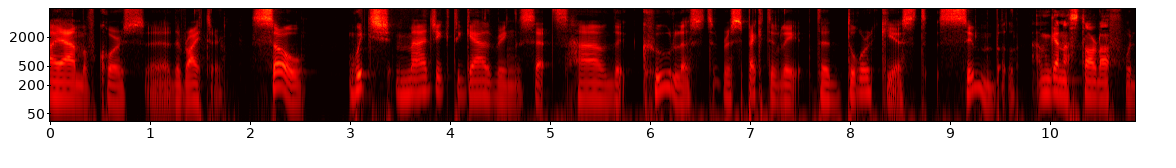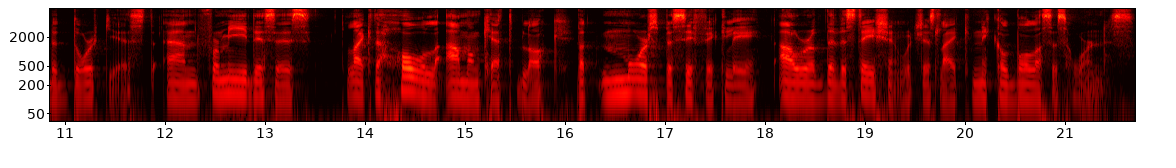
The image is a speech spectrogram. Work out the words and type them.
I am, of course, uh, the writer. So, which Magic the Gathering sets have the coolest, respectively, the dorkiest symbol? I'm gonna start off with the dorkiest, and for me, this is like the whole Amonkhet block, but more specifically, Hour of Devastation, which is like Nicol Bolas's horns.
